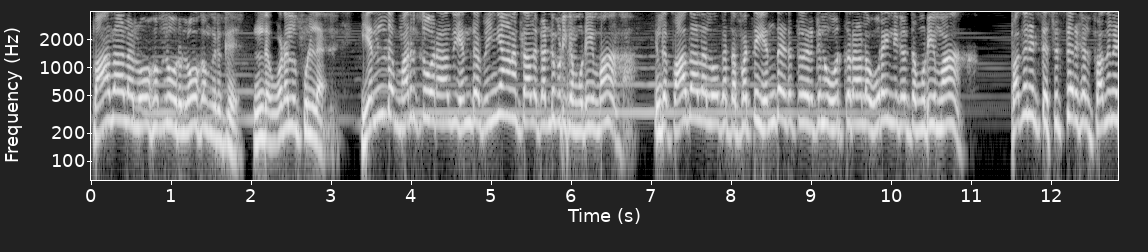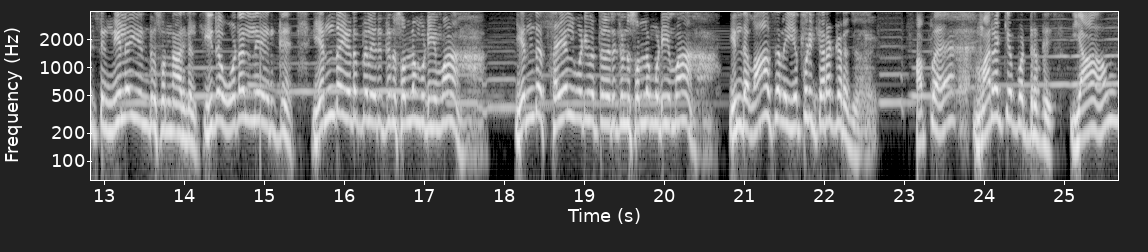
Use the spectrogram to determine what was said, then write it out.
பாதாள லோகம்னு ஒரு லோகம் இருக்கு இந்த உடலுக்குள்ள. எந்த மருத்துவராவது எந்த விஞ்ஞானத்தால கண்டுபிடிக்க முடியுமா? இந்த பாதாள லோகத்தை பத்தி எந்த இடத்துல இருக்குன்னு ஒருத்தரால உரை நிகழ்த்த முடியுமா? பதினெட்டு சித்தர்கள் பதினெட்டு நிலை என்று சொன்னார்கள். இத உடல்ல இருக்கு. எந்த இடத்துல இருக்குன்னு சொல்ல முடியுமா? எந்த செயல் வடிவத்தில் இருக்குன்னு சொல்ல முடியுமா? இந்த வாசலை எப்படி திறக்கிறது? அப்ப மறைக்கப்பட்டிருக்கு. யாம்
